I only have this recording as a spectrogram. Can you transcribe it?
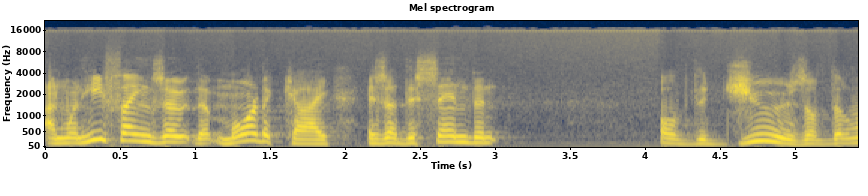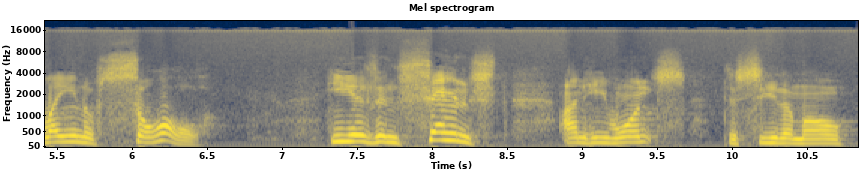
And when he finds out that Mordecai is a descendant of the Jews, of the line of Saul, he is incensed and he wants to see them all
